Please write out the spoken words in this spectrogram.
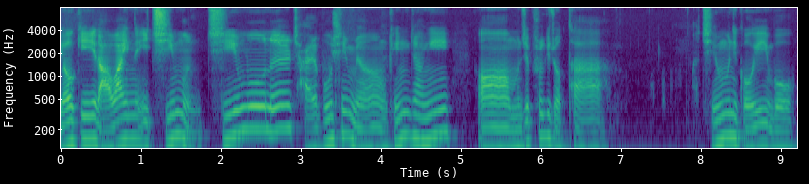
여기 나와 있는 이 지문 지문을 잘 보시면 굉장히 어, 문제 풀기 좋다. 지문이 거의 뭐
